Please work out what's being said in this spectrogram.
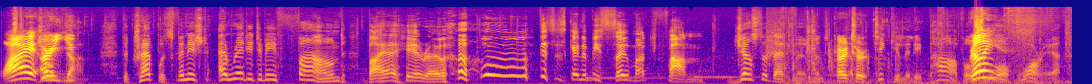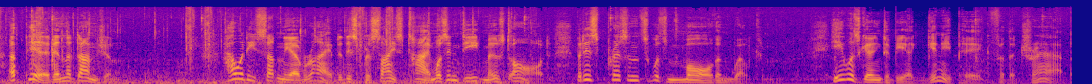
Why are you... done. The trap was finished and ready to be found by a hero. this is going to be so much fun. Just at that moment, Character- a particularly powerful Really? dwarf warrior appeared in the dungeon. How had he suddenly arrived at this precise time was indeed most odd, but his presence was more than welcome. He was going to be a guinea pig for the trap.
